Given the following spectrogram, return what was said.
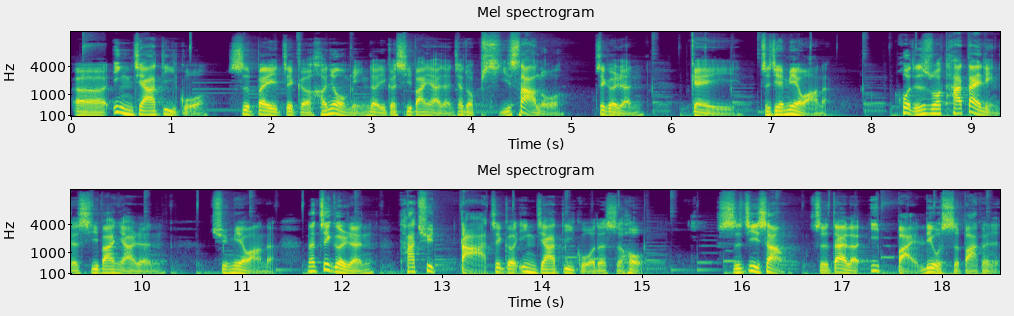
呃，印加帝国是被这个很有名的一个西班牙人叫做皮萨罗这个人给直接灭亡的，或者是说他带领的西班牙人去灭亡的。那这个人他去打这个印加帝国的时候，实际上只带了一百六十八个人。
